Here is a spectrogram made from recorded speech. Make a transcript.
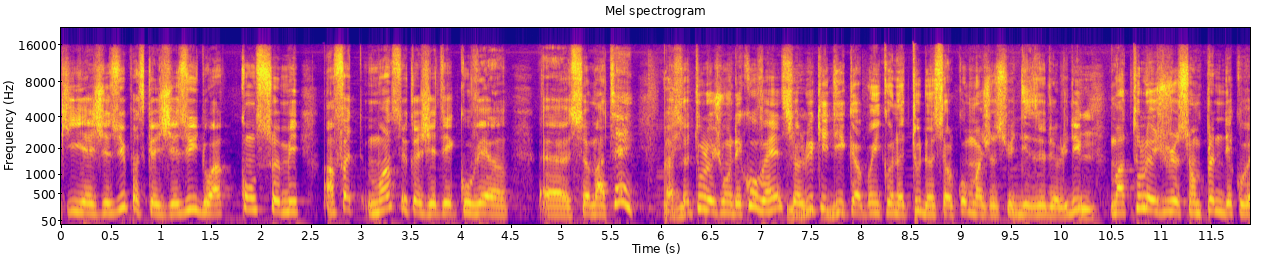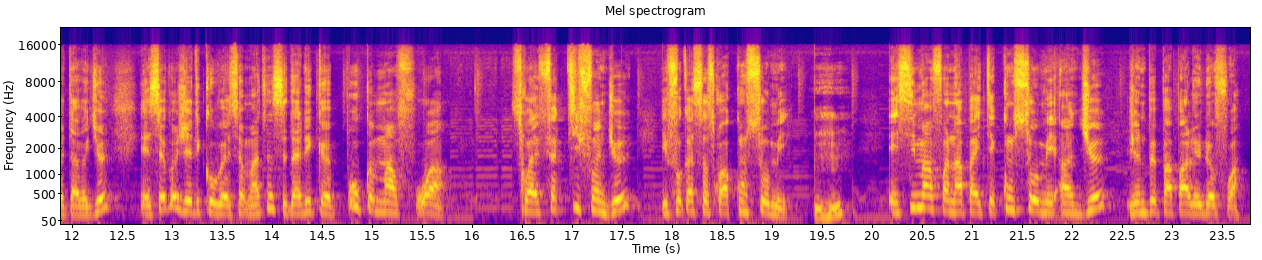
qui est Jésus, parce que Jésus doit consommer. En fait, moi, ce que j'ai découvert euh, ce matin, parce Oui. Mm-hmm. que tous les jours on découvre, hein, celui qui dit que bon, il connaît tout d'un seul coup, moi je suis désolé de lui dire, Mm. moi tous les jours je suis en pleine découverte avec Dieu. Et ce que j'ai découvert ce matin, c'est-à-dire que pour que ma foi soit effective en Dieu, il faut que ça soit consommé. Mhm. Et si ma foi n'a pas été consommée en Dieu, je ne peux pas parler de foi.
